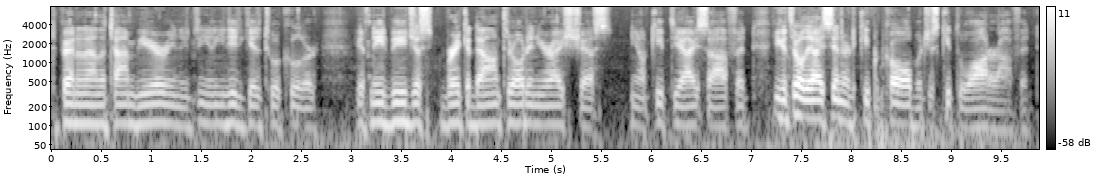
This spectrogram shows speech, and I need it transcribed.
depending on the time of year, you need, you need to get it to a cooler. If need be, just break it down, throw it in your ice chest. You know, keep the ice off it. You can throw the ice in there to keep it cold, but just keep the water off it.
